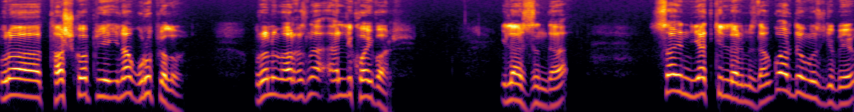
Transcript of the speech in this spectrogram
Bura taş köprüye inen grup yolu. Buranın arkasında 50 koy var. İlerisinde. Sayın yetkililerimizden gördüğünüz gibi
